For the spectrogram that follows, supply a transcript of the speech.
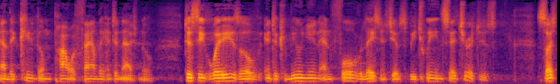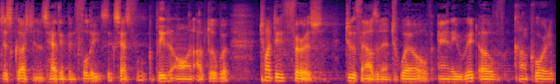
and the Kingdom Power Family International to seek ways of intercommunion and full relationships between said churches. Such discussions having been fully successful, completed on October 21st, 2012, and a writ of concord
